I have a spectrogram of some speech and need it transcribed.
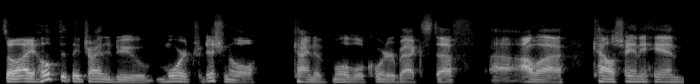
So I hope that they try to do more traditional kind of mobile quarterback stuff, uh, a la Kyle Shanahan,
